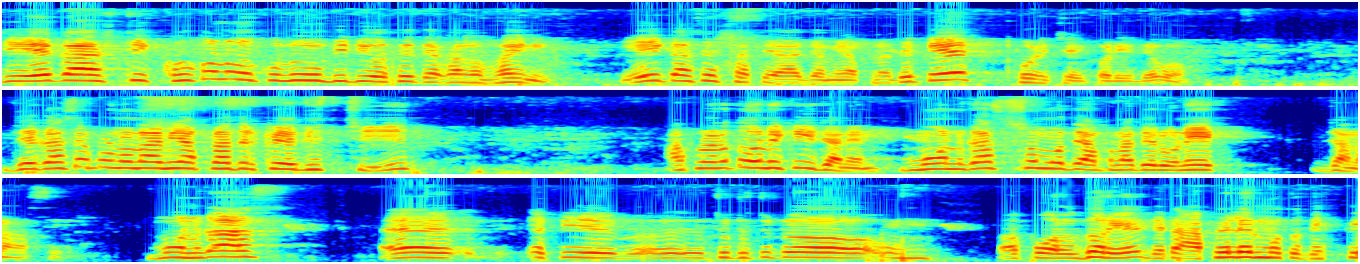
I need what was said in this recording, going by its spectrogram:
যে গাছটি কখনো কোনো ভিডিওতে দেখানো হয়নি, এই গাছের সাথে আজ আমি আপনাদেরকে পরিচয় করিয়ে দেব। যে গাছের বর্ণনা আমি আপনাদেরকে দিচ্ছি আপনারা তো অনেকেই জানেন, মন গাছ সম্বন্ধে আপনাদের অনেক জানা আছে। মন গাছ একটি ছোট ছোট ফল ধরে যেটা আপেলের মতো দেখতে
